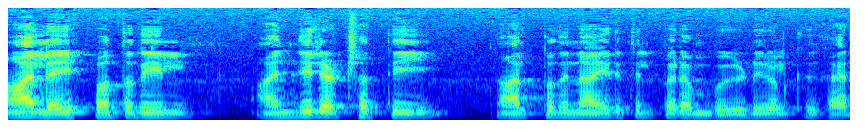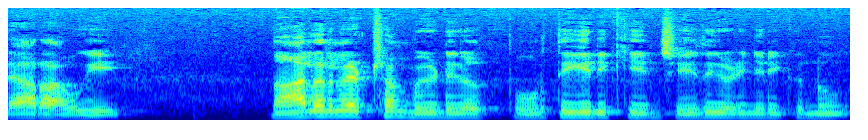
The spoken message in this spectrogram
ആ ലൈഫ് പദ്ധതിയിൽ അഞ്ച് ലക്ഷത്തി നാൽപ്പതിനായിരത്തിൽ പരം വീടുകൾക്ക് കരാറാവുകയും നാലര ലക്ഷം വീടുകൾ പൂർത്തീകരിക്കുകയും ചെയ്തു കഴിഞ്ഞിരിക്കുന്നു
